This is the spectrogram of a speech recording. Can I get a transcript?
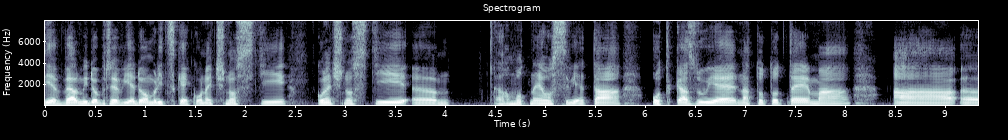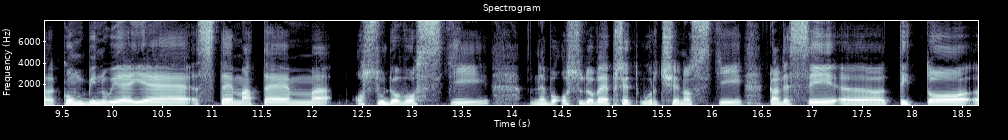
je velmi dobře vědom lidské konečnosti, konečnosti um, hmotného světa, odkazuje na toto téma a e, kombinuje je s tématem osudovosti nebo osudové předurčenosti, klade si e, tyto e,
